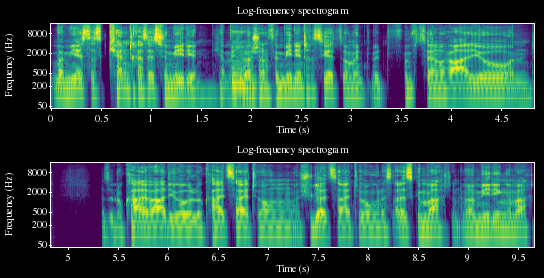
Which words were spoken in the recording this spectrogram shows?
bei mir ist das Kerninteresse ist für Medien. Ich habe mich Mhm. immer schon für Medien interessiert, so mit, mit 15 Radio und also Lokalradio, Lokalzeitung, Schülerzeitung, das alles gemacht und immer Medien gemacht.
